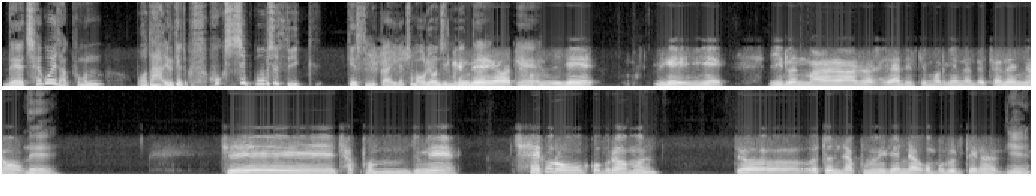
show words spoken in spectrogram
내 최고의 작품은 뭐다? 이렇게 좀 혹시 뽑으실 수 있겠습니까? 이게 참 어려운 질문인데. 근데요, 예. 참 이게 이게 이게 이런 말을 해야 될지 모르겠는데 저는요 네. 제 작품 중에 최고로 꼽으라면 저 어떤 작품이겠냐고 물을 때는 예.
